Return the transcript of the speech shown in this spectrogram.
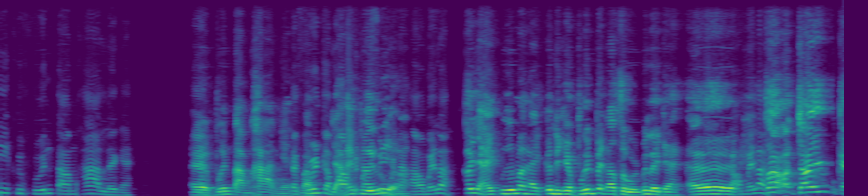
นี่คือฟื้นตามคาดเลยไงเออฟื้นตามคาดไงแต่แบบฟื้นกลับอยากมาให้เป็นฟื้นอสูไม่รเหรอนะเอาไหมล่ะก็อยากให้ฟื้นมาไงก็ดีกับฟื้นเป็นอสูรไปเลยไงเออเอาไหมล่ะสะใจแก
